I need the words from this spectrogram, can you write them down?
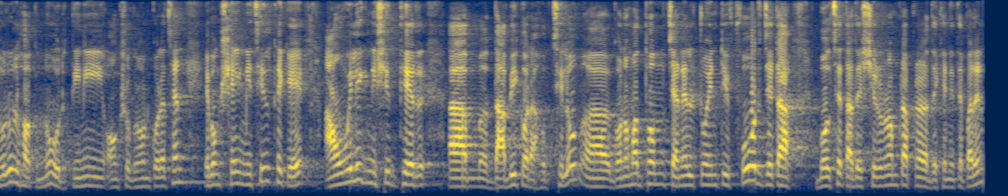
নুরুল হক নূর তিনি অংশগ্রহণ করেছেন এবং সেই মিছিল থেকে আওয়ামী লীগ নিষিদ্ধের দাবি করা হচ্ছিল। গণমাধ্যম চ্যানেল টোয়েন্টি যেটা বলছে, তাদের শিরোনামটা আপনারা দেখে নিতে পারেন।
